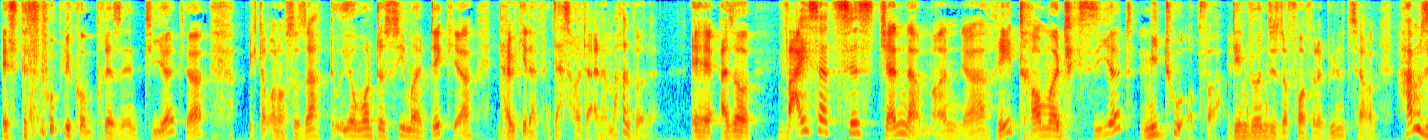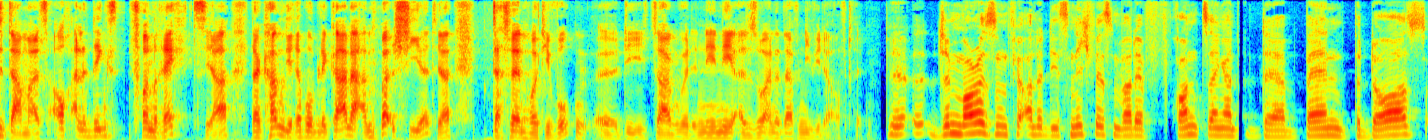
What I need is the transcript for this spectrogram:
es das Publikum präsentiert, ja. Ich glaube auch noch so sagt, do you want to see my dick, ja. Da habe ich gedacht, wenn das heute einer machen würde. Äh, also weißer Cisgender-Mann, ja, retraumatisiert, MeToo-Opfer. Den würden sie sofort von der Bühne zerren. Haben sie damals auch allerdings von rechts, ja. Da kamen die Republikaner anmarschiert, ja. Das wären heute die Woken, äh, die sagen würde, nee, nee, also so einer darf nie wieder auftreten. Äh, Jim Morrison, für alle, die es nicht wissen, war der Frontsänger der Band The Doors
